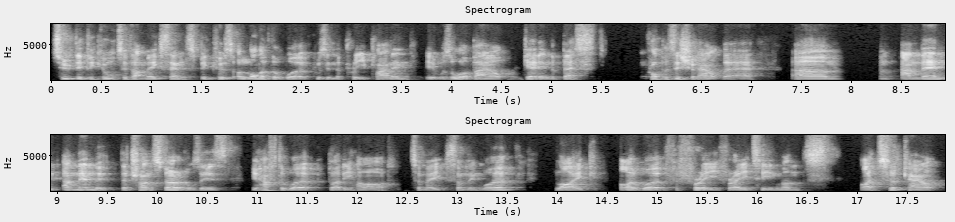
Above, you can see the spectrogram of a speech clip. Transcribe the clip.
too difficult if that makes sense because a lot of the work was in the pre-planning. It was all about getting the best proposition out there. Um, and then and then the, the transferables is you have to work bloody hard to make something work. Like I worked for free for 18 months. I took out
